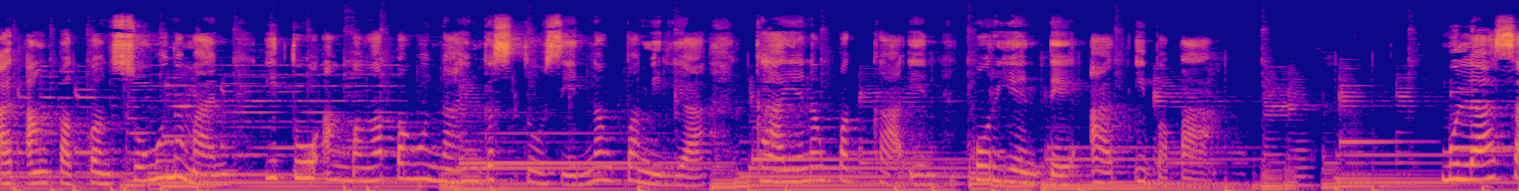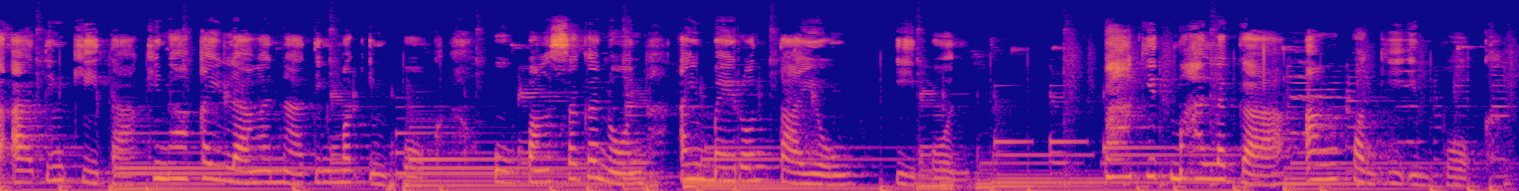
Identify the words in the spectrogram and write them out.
At ang pagkonsumo naman, ito ang mga pangunahing gastusin ng pamilya gaya ng pagkain, kuryente at iba pa. Mula sa ating kita, kinakailangan nating mag-impok upang sa ganon ay mayroon tayong ipon. Bakit mahalaga ang pag-iimpok?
